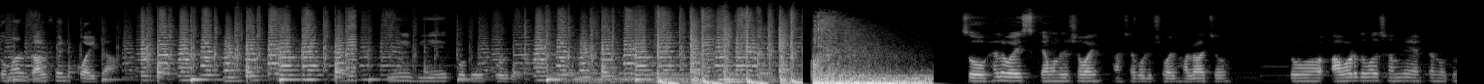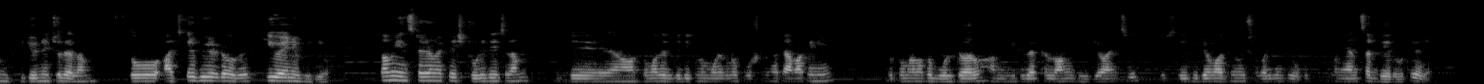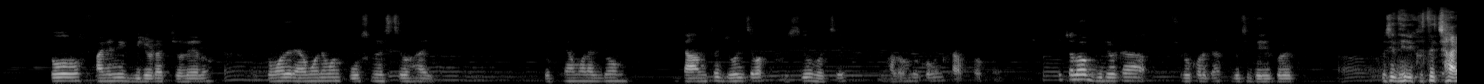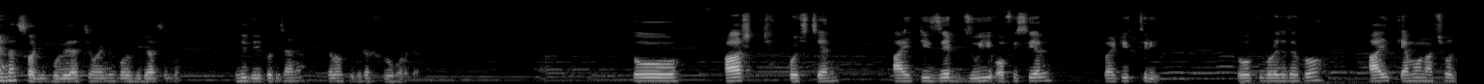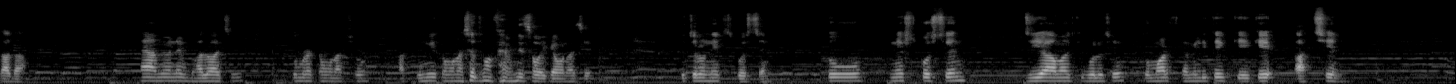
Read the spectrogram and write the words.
তোমার গার্লফ্রেন্ড কয়টা? তুমি বিয়ে কবে করবে? সো হ্যালো গাইস কেমন আছো সবাই? আশা করি সবাই ভালো আছো। তো আবার তোমাদের সামনে একটা নতুন ভিডিও নিয়ে চলে এলাম। তো, আজকের ভিডিওটা হবে কিউ এন ভিডিও তো, আমি ইনস্টাগ্রামে একটা স্টোরি দিয়েছিলাম যে তোমাদের যদি কোনো মনে কোনো প্রশ্ন থাকে আমাকে নিয়ে, তো তোমরা আমাকে বলতে পারো। আমি ইউটিউবে একটা লং ভিডিও আনছি। তো, সেই ভিডিওর মাধ্যমে সবাই কিন্তু মানে অ্যান্সার দিয়ে দেবো, ঠিক আছে? তো ফাইনালি ভিডিওটা চলে এলো। তোমাদের এমন এমন প্রশ্ন এসছে ভাই, দেখে আমার একদম জান তো জ্বলছে বা খুশিও হচ্ছে, ভালো ভালো কমেন্ট খারাপ তো চলো ভিডিওটা শুরু করে যাক, বেশি দেরি করে, বেশি দেরি করতে চাই না সরি ভুলে যাচ্ছি অনেকদিন পর ভিডিও আসছে বেশি দেরি করতে চাই না, চলো ভিডিওটা শুরু করা যাক। তো first question IT Z Jui official twenty three তো কি বলেছে দেখো? হাই কেমন আছো দাদা? হ্যাঁ আমি অনেক ভালো আছি। তোমরা কেমন আছো? আর তুমি কেমন আছো? তোমার ফ্যামিলি সবাই কেমন আছে? তো চলো নেক্সট কোয়েশ্চেন তো নেক্সট কোয়েশ্চেন জিয়া আমার কি বলেছে, তোমার ফ্যামিলিতে কে কে আছেন?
